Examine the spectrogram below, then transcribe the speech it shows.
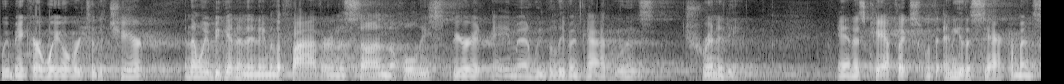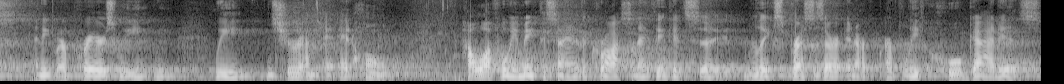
We make our way over to the chair. And then we begin in the name of the Father, and the Son, the Holy Spirit. Amen. We believe in God who is Trinity. And as Catholics, with any of the sacraments, any of our prayers, we, we, we ensure I'm at home how often we make the sign of the cross, and I think it's, uh, it really expresses our, in our, our belief who God is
